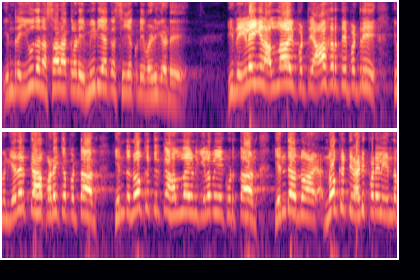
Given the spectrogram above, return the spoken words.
இன்றைய யூத நசாராக்களுடைய மீடியாக்கள் செய்யக்கூடிய வழிகேடு. இந்த இளைஞன் அல்லாஹ்வை பற்றி ஆகரத்தை பற்றி இவன் எதற்காக படைக்கப்பட்டான்? எந்த நோக்கத்திற்காக அல்லாஹ் இவனுக்கு இளமையை கொடுத்தான்? எந்த நோ- நோக்கத்தின் அடிப்படையில் எந்த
